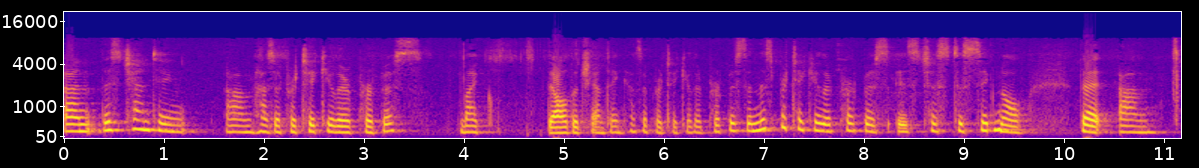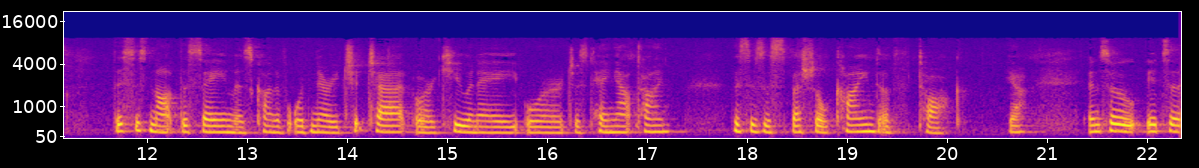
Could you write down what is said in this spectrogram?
and this chanting um, has a particular purpose, like all the chanting has a particular purpose, and this particular purpose is just to signal that. Um, this is not the same as kind of ordinary chit chat or Q&A or just hangout time. This is a special kind of talk. Yeah. And so it's a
